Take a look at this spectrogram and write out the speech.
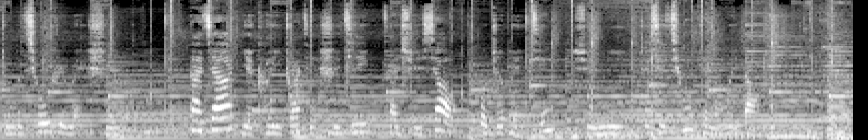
中的秋日美食。大家也可以抓紧时机，在学校或者北京寻觅这些秋天的味道。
